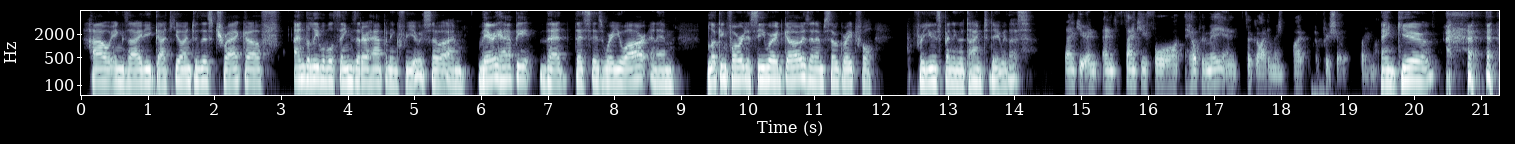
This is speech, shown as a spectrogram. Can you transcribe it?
how anxiety got you onto this track of unbelievable things that are happening for you. So I'm very happy that this is where you are, and I'm looking forward to see where it goes. And I'm so grateful for you spending the time today with us. Thank you, and and thank you for helping me and for guiding me. I appreciate it very much. Thank you.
